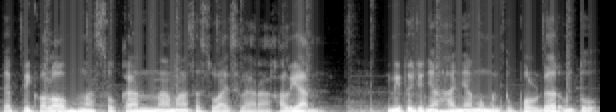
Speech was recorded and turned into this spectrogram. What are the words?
tap di kolom, masukkan nama sesuai selera kalian. Ini tujuannya hanya membentuk folder untuk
